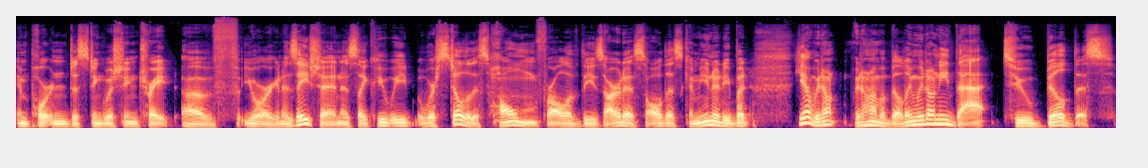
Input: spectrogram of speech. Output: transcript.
important distinguishing trait of your organization is like we we're still this home for all of these artists all this community but yeah we don't we don't have a building we don't need that to build this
